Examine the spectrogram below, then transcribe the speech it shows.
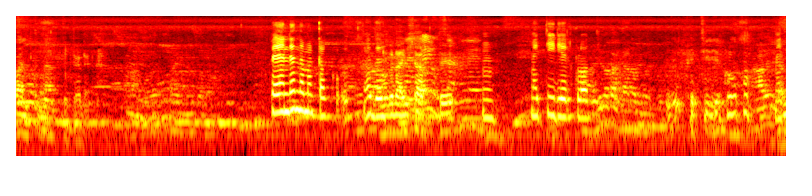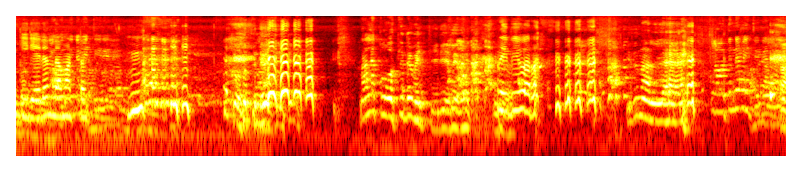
വലത്തുനിന്ന് പാന്റ് എന്താ മട്ട? ഇത് ഷർട്ട്. മെറ്റീരിയൽ ക്ലോത്ത്. മെറ്റീരിയൽ എന്താ മട്ട? നല്ല ക്ലോത്തിന്റെ മെറ്റീരിയൽ റിവ്യൂ പറ. ഇത് നല്ല ആ.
